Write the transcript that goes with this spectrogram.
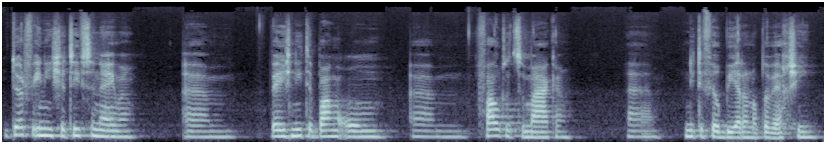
durf initiatief te nemen. Um, wees niet te bang om um, fouten te maken. Uh, niet te veel beren op de weg zien.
